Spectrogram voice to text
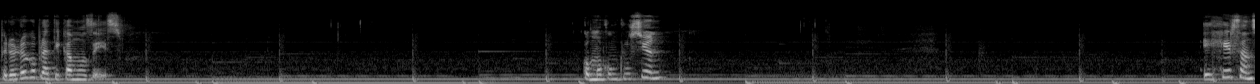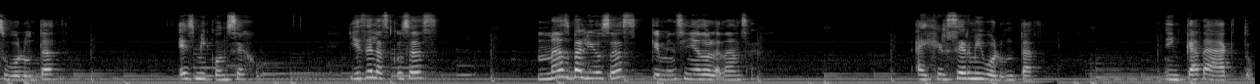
Pero luego platicamos de eso. Como conclusión, ejerzan su voluntad. Es mi consejo. Y es de las cosas más valiosas que me ha enseñado la danza. A ejercer mi voluntad en cada acto.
